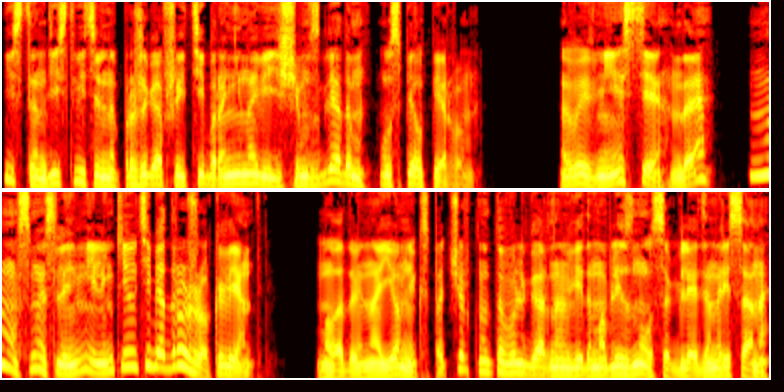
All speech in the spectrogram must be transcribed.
Истон, действительно прожигавший Тибора ненавидящим взглядом, успел первым. «Вы вместе, да?» «Ну, в смысле, миленький у тебя дружок, Вент». Молодой наемник с подчеркнуто вульгарным видом облизнулся, глядя на Рисана,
